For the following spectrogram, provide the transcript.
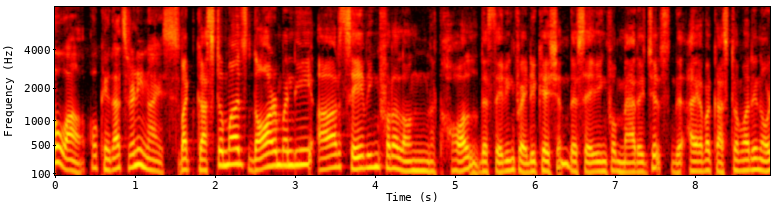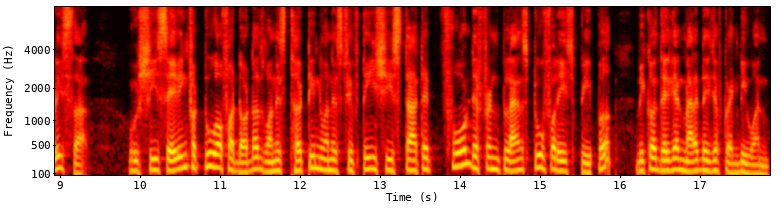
Oh wow. Okay, that's really nice. But customers normally are saving for a long haul. They're saving for education. They're saving for marriages. I have a customer in Odisha who she's saving for two of her daughters. One is 13, one is 15. She started four different plans, two for each people, because they get married at the age of 21.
